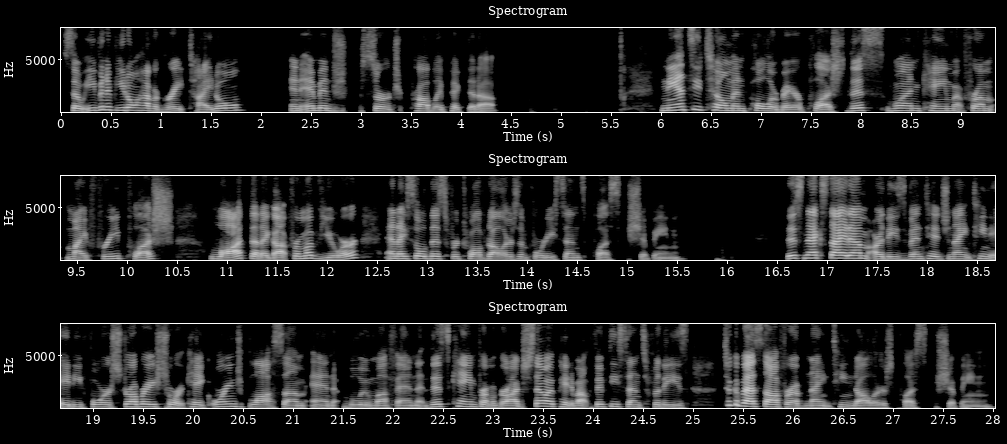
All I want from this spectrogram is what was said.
So even if you don't have a great title, an image search probably picked it up. Nancy Tillman Polar Bear plush. This one came from my free plush lot that I got from a viewer, and I sold this for $12.40 plus shipping. This next item are these vintage 1984 strawberry shortcake, orange blossom, and blue muffin. This came from a garage sale. I paid about 50 cents for these. Took a best offer of $19 plus shipping.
